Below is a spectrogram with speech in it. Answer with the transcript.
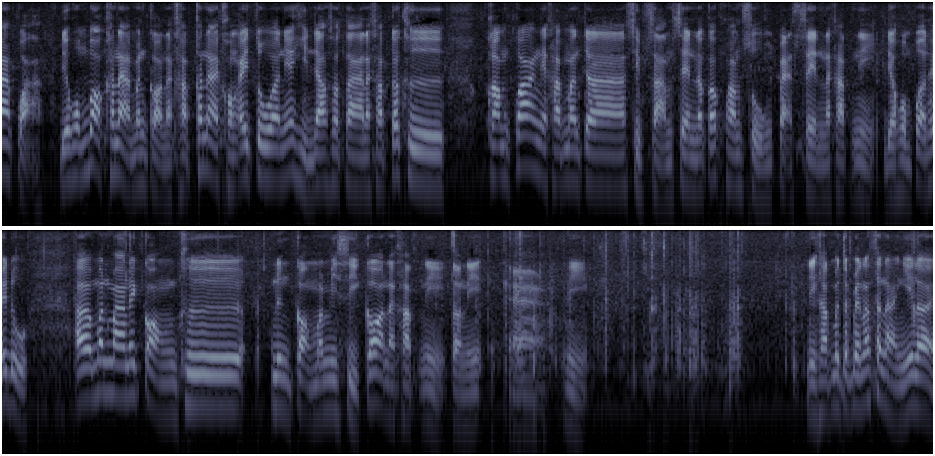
มากกว่า เดี๋ยวผมบอกขนาดมันก่อนนะครับ ขนาดของไอตัวนี้หินดาวสตาร์นะครับก็คือ ความกว้างเนี่ยครับมันจะ 13 เซนแล้วก็ความสูง 8 เซนนะครับนี่เดี๋ยวผมเปิดให้ดูเออมันมาในกล่องคือ 1 กล่องมันมี 4 ก้อนนะครับ นี่ตอนนี้อ่านี่นี่ครับมันจะเป็นลักษณะอย่างนี้เลย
